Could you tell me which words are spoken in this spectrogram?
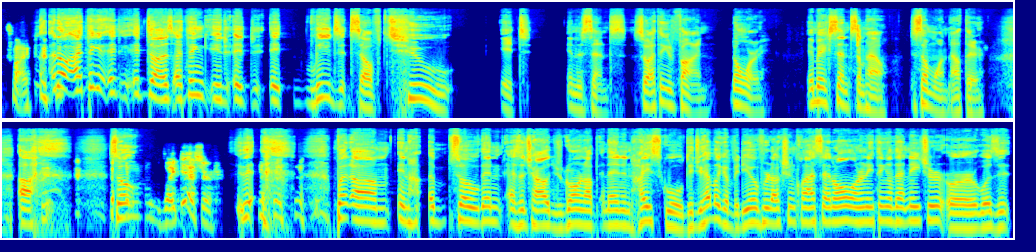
it's fine. no, I think it, it does. I think it, it it leads itself to it in a sense. So I think it's fine. Don't worry. It makes sense somehow to someone out there. Uh, so like yeah, sure. but um, in so then as a child you're growing up, and then in high school, did you have like a video production class at all or anything of that nature, or was it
